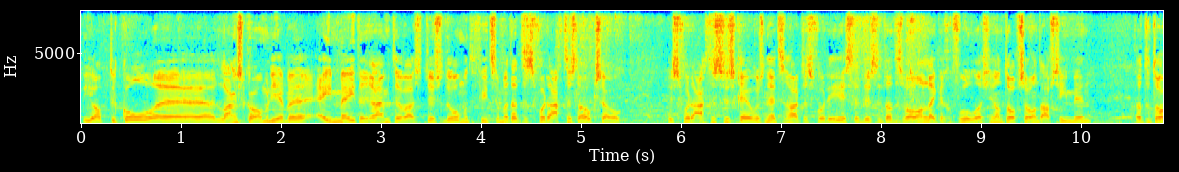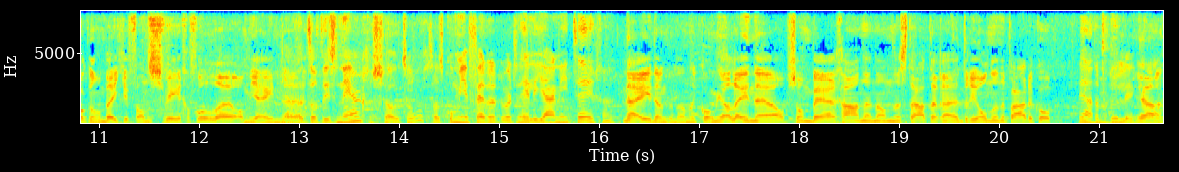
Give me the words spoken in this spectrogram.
die op de kool eh, langskomen. Die hebben één meter ruimte waar ze tussendoor moeten fietsen. Maar dat is voor de achterste ook zo. Dus voor de achterste schreeuwen is net zo hard als voor de eerste. Dus dat is wel een lekker gevoel als je dan toch zo aan het afzien bent. Dat het er ook nog een beetje van sfeergevoel uh, om je heen... Ja, uh... dat is nergens zo, toch? Dat kom je verder door het hele jaar niet tegen. Nee, dan, dan kom je alleen uh, op zo'n berg aan en dan staat er 300 paardenkop. Ja, dat bedoel ik. Ja.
